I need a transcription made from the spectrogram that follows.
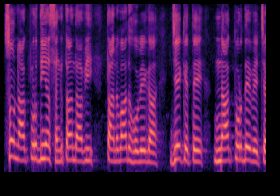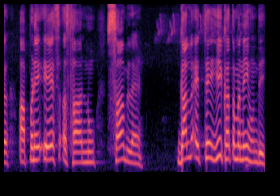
ਸੋ ਨਾਗਪੁਰ ਦੀਆਂ ਸੰਗਤਾਂ ਦਾ ਵੀ ਧੰਨਵਾਦ ਹੋਵੇਗਾ, ਜੇ ਕਿਤੇ ਨਾਗਪੁਰ ਦੇ ਵਿੱਚ ਆਪਣੇ ਇਸ ਸਥਾਨ ਨੂੰ ਸਾਂਭ ਲੈਣ। ਗੱਲ ਇੱਥੇ ਹੀ ਖਤਮ ਨਹੀਂ ਹੁੰਦੀ।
